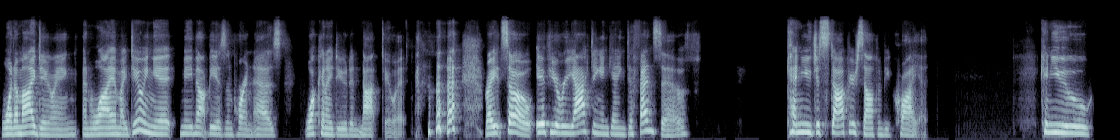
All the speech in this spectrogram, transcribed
What am I doing? And why am I doing it? May not be as important as what can I do to not do it? right. So if you're reacting and getting defensive, can you just stop yourself and be quiet? Can you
